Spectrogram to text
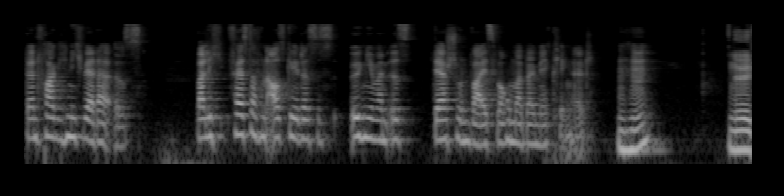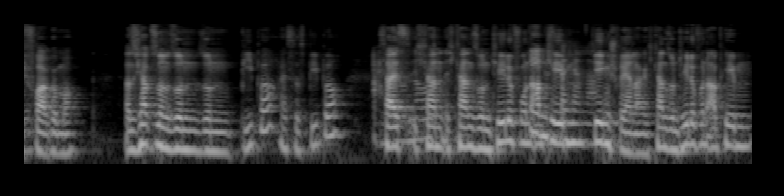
Dann frage ich nicht, wer da ist. Weil ich fest davon ausgehe, dass es irgendjemand ist, der schon weiß, warum er bei mir klingelt. Mhm. Nö, ich frage immer. Also ich habe so, so, so ein Beeper, heißt das Beeper? Das I heißt, don't ich kann, ich kann so ein Telefon abheben, Gegensprechanlage. Ich kann so ein Telefon abheben,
